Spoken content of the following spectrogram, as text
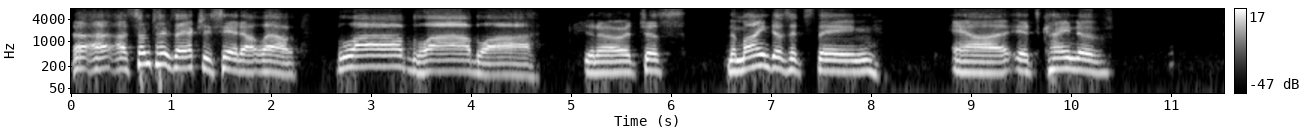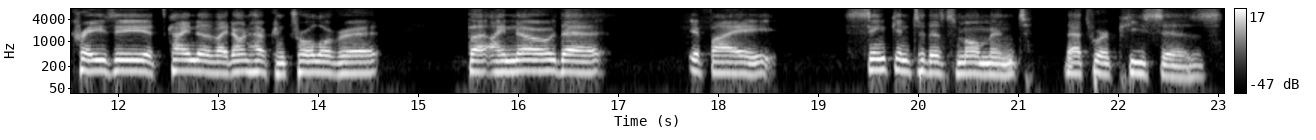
Uh, uh, uh, sometimes I actually say it out loud blah, blah, blah. You know, it just, the mind does its thing. Uh, it's kind of crazy. It's kind of, I don't have control over it. But I know that if I sink into this moment, that's where peace is.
